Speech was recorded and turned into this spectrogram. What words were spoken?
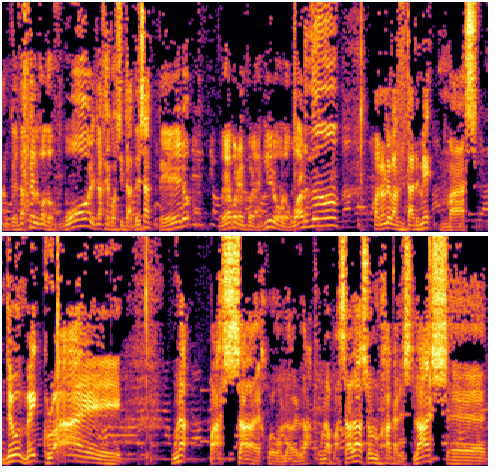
Aunque traje el God of War, traje cositas de esas, pero lo voy a poner por aquí, luego lo guardo para no levantarme más. Devil May Cry. Una pasada de juegos, la verdad. Una pasada, son un hack and slash. Eh,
